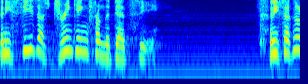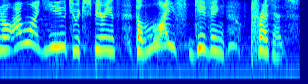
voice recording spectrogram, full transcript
and He sees us drinking from the Dead Sea. And he says, No, no, I want you to experience the life giving presence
